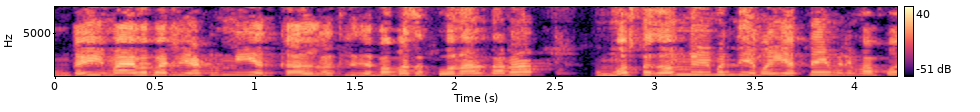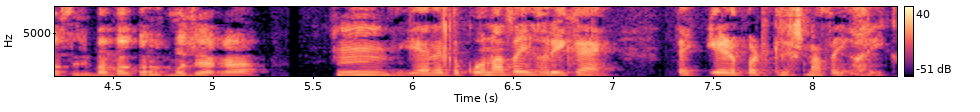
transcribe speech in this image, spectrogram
काही माय बाबाची आठवण नाही येत काल रात्री बाबाचा फोन आला ना मस्त गम नाही म्हणजे येत नाही म्हणे बाबा बाबा करत मजा का? हम्म याने तर कोणाचाही हरिक आहे त्या केळपट कृष्णाचाही हरिक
